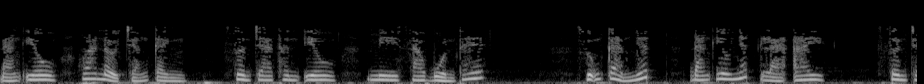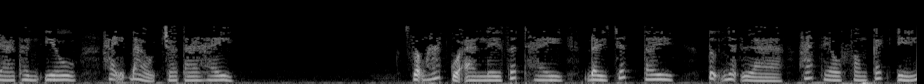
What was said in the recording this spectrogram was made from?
đáng yêu, hoa nở trắng cành, Sơn Cha thân yêu, mi sao buồn thế? Dũng cảm nhất, đáng yêu nhất là ai? Sơn cha thân yêu, hãy bảo cho ta hay. Giọng hát của An Lê rất hay, đầy chất tây, tự nhận là hát theo phong cách Ý,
